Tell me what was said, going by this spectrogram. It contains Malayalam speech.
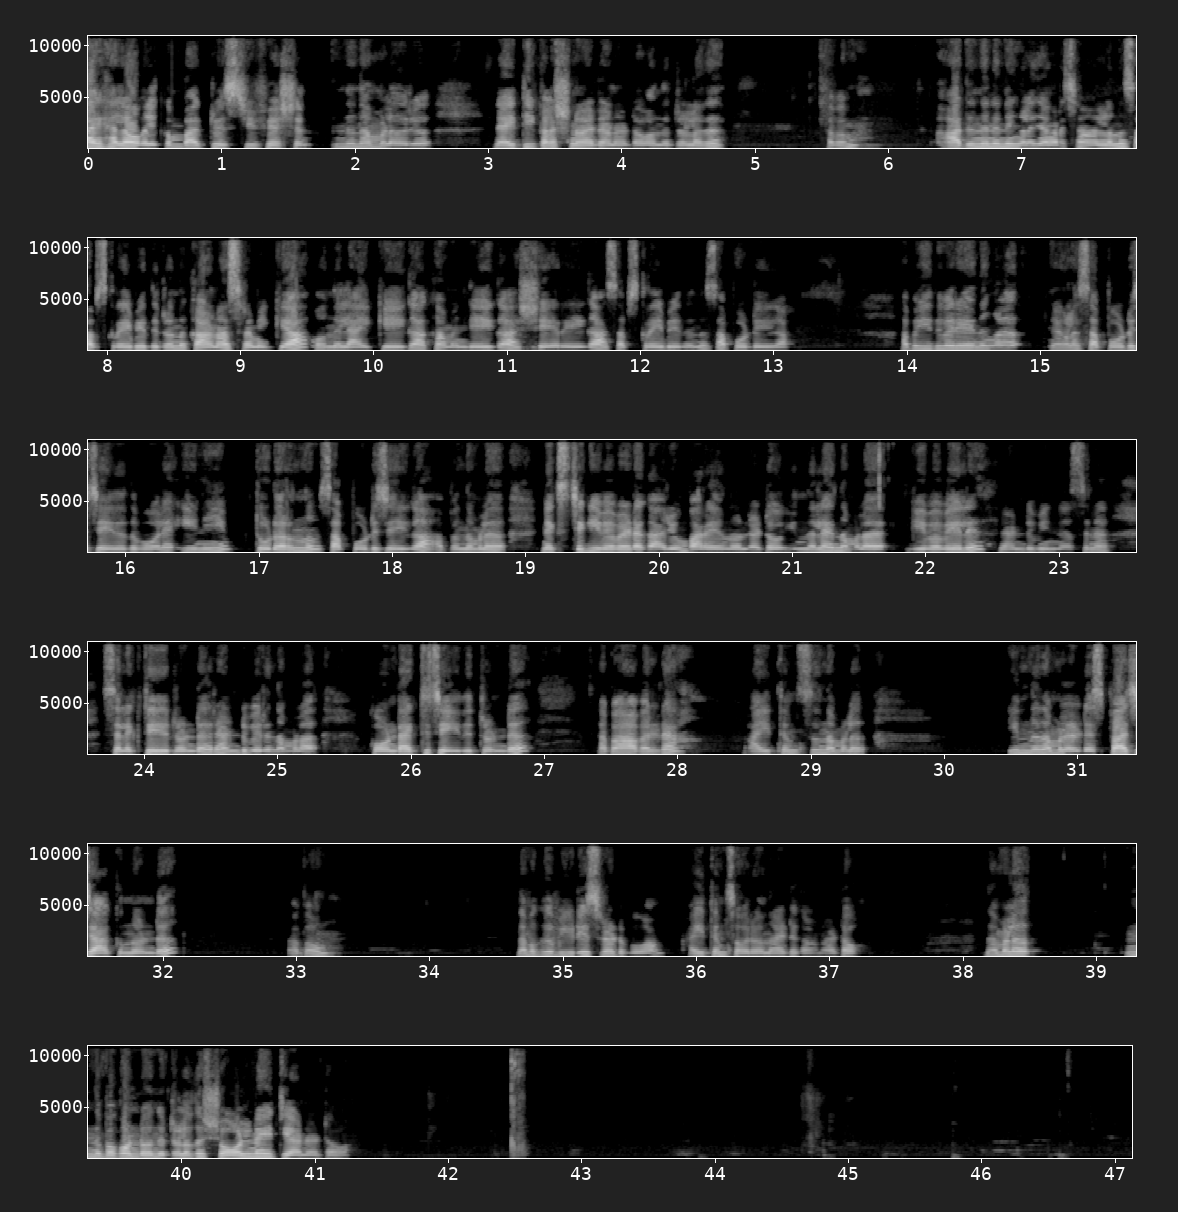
Hi hello welcome back to S T fashion ഇന്ന് നമ്മളൊരു നൈറ്റി കളക്ഷനായിട്ടാണ് കേട്ടോ വന്നിട്ടുള്ളത്. അപ്പം ആദ്യം തന്നെ നിങ്ങൾ ഞങ്ങളുടെ ചാനലൊന്ന് സബ്സ്ക്രൈബ് ചെയ്തിട്ടൊന്ന് കാണാൻ ശ്രമിക്കുക. ഒന്ന് ലൈക്ക് ചെയ്യുക കമന്റ് ചെയ്യുക ഷെയർ ചെയ്യുക സബ്സ്ക്രൈബ് ചെയ്തൊന്ന് സപ്പോർട്ട് ചെയ്യുക. അപ്പോൾ ഇതുവരെ നിങ്ങൾ ഞങ്ങളെ സപ്പോർട്ട് ചെയ്തതുപോലെ ഇനിയും തുടർന്നും സപ്പോർട്ട് ചെയ്യുക. അപ്പം നമ്മൾ നെക്സ്റ്റ് ഗിവ് അവേയുടെ കാര്യവും പറയുന്നുണ്ട് കേട്ടോ. ഇന്നലെ നമ്മൾ ഗിവ് അവേയിൽ രണ്ട് വിന്നേഴ്സിനെ സെലക്ട് ചെയ്തിട്ടുണ്ട്. രണ്ടുപേരും നമ്മളെ കോണ്ടാക്ട് ചെയ്തിട്ടുണ്ട്. അപ്പോൾ അവരുടെ ഐറ്റംസ് നമ്മൾ ഇന്ന് നമ്മൾ ഡിസ്പാച്ച് ആക്കുന്നുണ്ട്. അപ്പം നമുക്ക് വീഡിയോസിലോട്ട് പോവാം. ഐറ്റംസ് ഓരോന്നായിട്ട് കാണാം കേട്ടോ. നമ്മൾ ഇന്നിപ്പോൾ കൊണ്ടുവന്നിട്ടുള്ളത് ഷോൾ നൈറ്റി ആണ് കേട്ടോ.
